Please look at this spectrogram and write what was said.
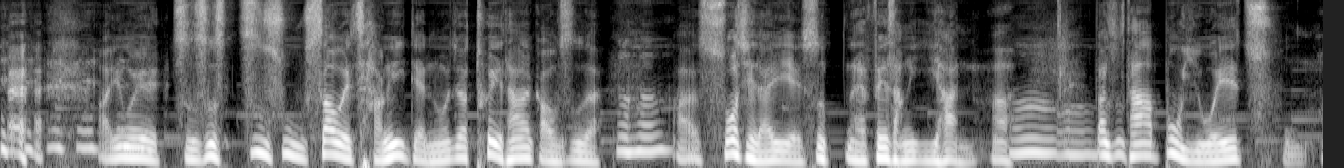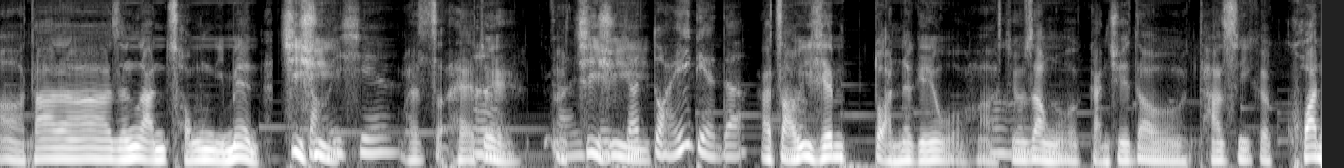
啊，因为只是字数稍微长一点，我就退他的稿子啊。啊，说起来也是非常遗憾啊。嗯嗯。但是他不以为耻啊，他仍然从里面继续一些，哎对。继续比较短一点的啊，找一些短的给我啊，就让我感觉到他是一个宽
